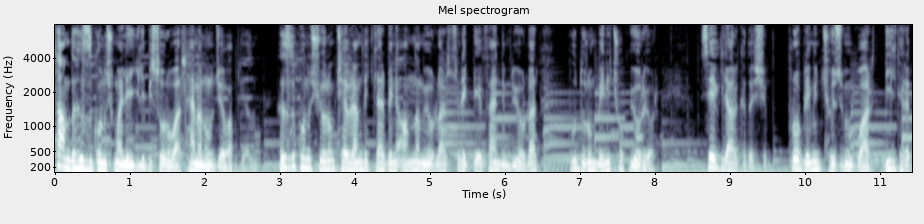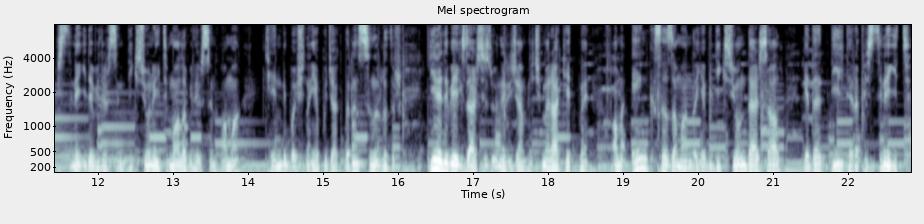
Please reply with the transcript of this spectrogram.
Tam da hızlı konuşma ile ilgili bir soru var. Hemen onu cevaplayalım. Hızlı konuşuyorum, çevremdekiler beni anlamıyorlar, sürekli efendim diyorlar. Bu durum beni çok yoruyor. Sevgili arkadaşım, problemin çözümü var. Dil terapistine gidebilirsin, diksiyon eğitimi alabilirsin ama kendi başına yapacakların sınırlıdır. Yine de bir egzersiz önereceğim, hiç merak etme. Ama en kısa zamanda ya bir diksiyon dersi al ya da dil terapistine git.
